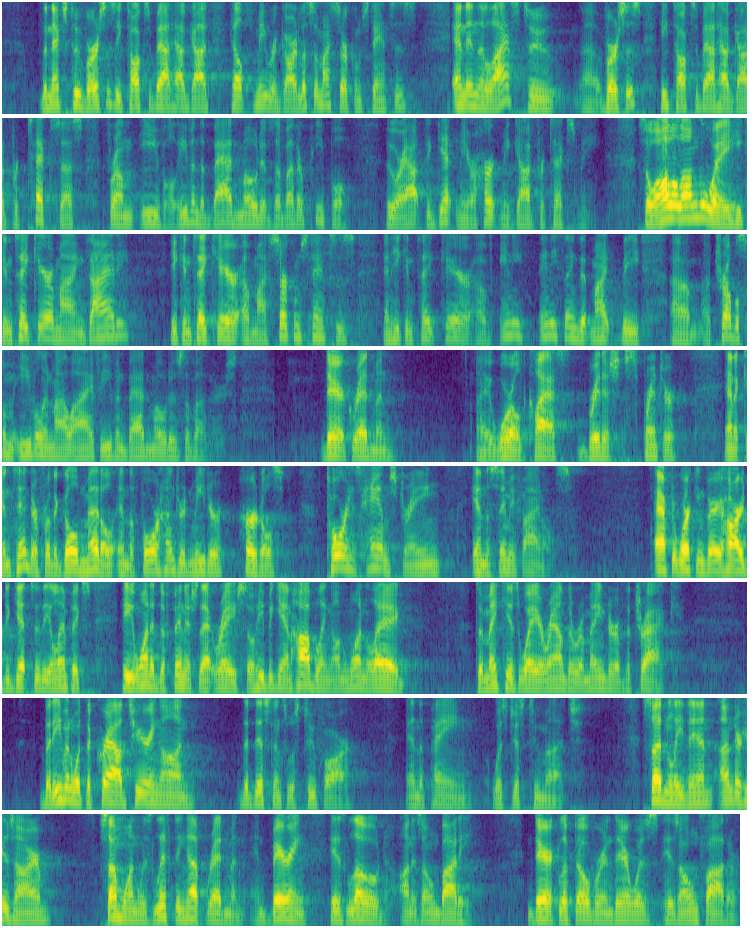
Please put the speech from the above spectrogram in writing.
The next two verses, he talks about how God helps me regardless of my circumstances. And in the last two uh, verses, he talks about how God protects us from evil, even the bad motives of other people who are out to get me or hurt me. God protects me. So, all along the way, he can take care of my anxiety, he can take care of my circumstances, and he can take care of any, anything that might be um, a troublesome evil in my life, even bad motives of others. Derek Redmond, a world class British sprinter, and a contender for the gold medal in the 400 meter hurdles, tore his hamstring in the semifinals. After working very hard to get to the Olympics, he wanted to finish that race, so he began hobbling on one leg to make his way around the remainder of the track. But even with the crowd cheering on, the distance was too far and the pain was just too much. Suddenly, then, under his arm, Someone was lifting up Redmond and bearing his load on his own body. Derek looked over, and there was his own father.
